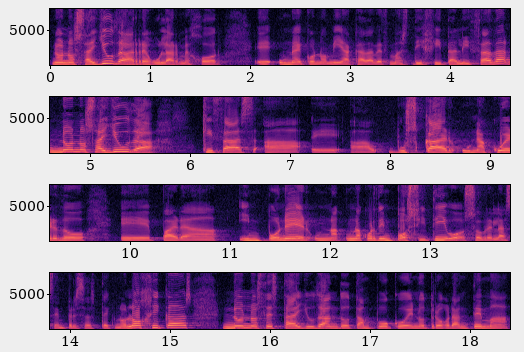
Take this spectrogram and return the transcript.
No nos ayuda a regular mejor eh, una economía cada vez más digitalizada, no nos ayuda quizás a, eh, buscar un acuerdo eh, para imponer un acuerdo impositivo sobre las empresas tecnológicas, no nos está ayudando tampoco en otro gran tema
